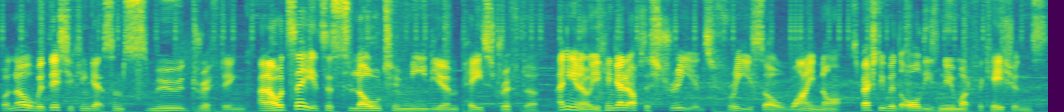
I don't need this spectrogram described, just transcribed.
But no, with this you can get some smooth drifting. And I would say it's a slow to medium pace drifter. And you know, you can get it off the street, it's free, so why not? Especially with all these new modifications.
